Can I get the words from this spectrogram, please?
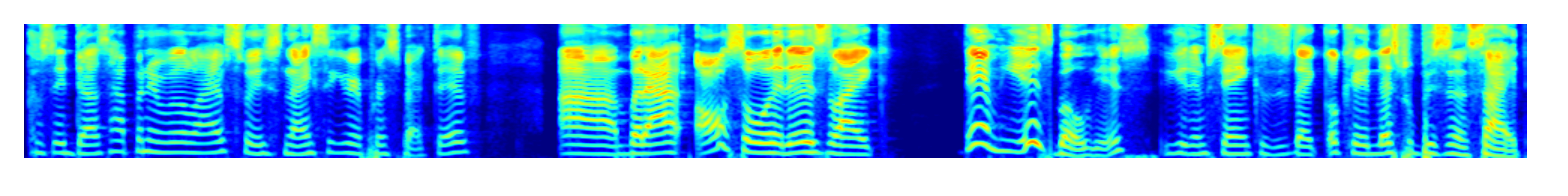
because it does happen in real life. So it's nice to get a perspective. Um, but I also it is like, damn, he is bogus. You know what I'm saying? Because it's like, okay, let's put business aside.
